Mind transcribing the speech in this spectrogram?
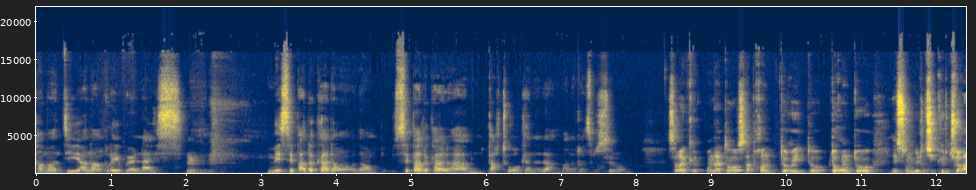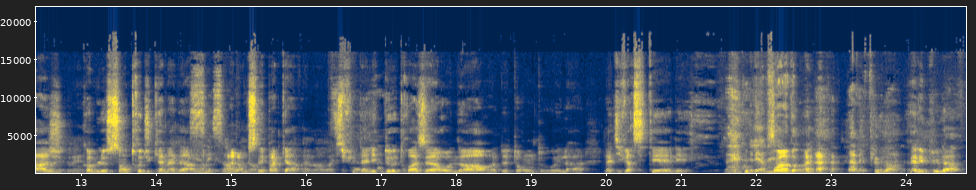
comme on dit en anglais, we're nice. Hmm. Mais c'est pas le cas dans, c'est pas le cas euh, partout au Canada, malheureusement. C'est. C'est vrai qu'on a tendance à prendre Toronto, Toronto et son multiculturage comme le centre du Canada, alors que ce n'est pas le cas. Il suffit d'aller deux, trois heures au nord de Toronto et là, la diversité, elle est beaucoup moindre. elle est plus là. Elle est plus là.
